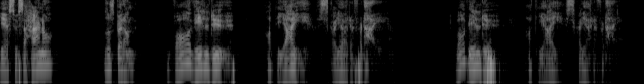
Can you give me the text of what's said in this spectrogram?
Jesus er her nå. Og så spør han, hva vil du at jeg skal gjøre for deg? Hva vil du at jeg skal gjøre for deg?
